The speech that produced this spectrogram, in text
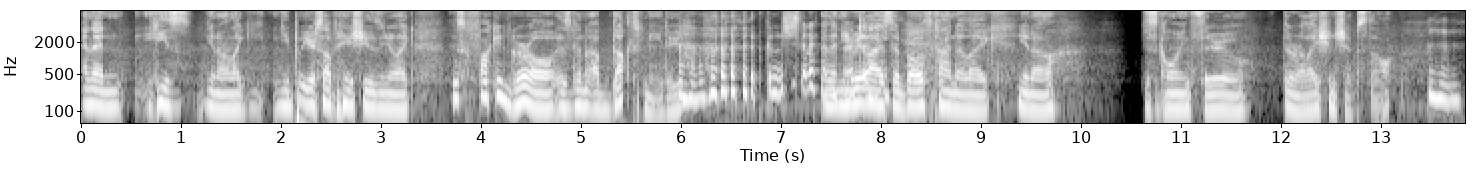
And then he's, you know, like you put yourself in his shoes and you're like, this fucking girl is gonna abduct me, dude. she's gonna and then you realize they're both kind of like, you know, just going through the relationship still. Mm-hmm.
